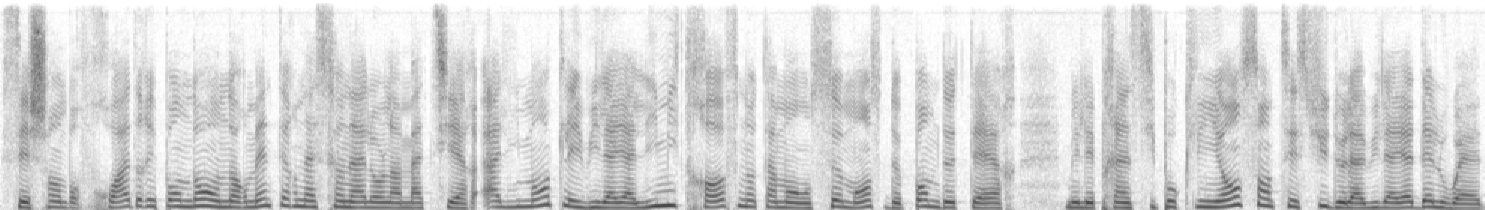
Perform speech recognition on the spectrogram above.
Ces chambres froides répondant aux normes internationales en la matière alimentent les wilayas limitrophes, notamment en semences de pommes de terre. Mais les principaux clients sont issus de la wilaya d'El Oued.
